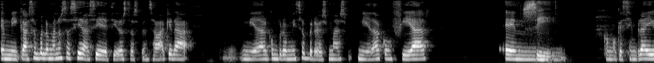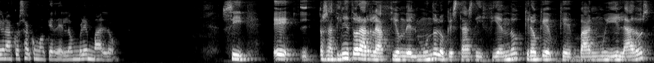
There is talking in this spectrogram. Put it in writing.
en mi caso, por lo menos, ha sido así, decir, ostras, pensaba que era miedo al compromiso, pero es más miedo a confiar en... Sí. Como que siempre hay una cosa como que del hombre malo. Sí, eh, o sea, tiene toda la relación del mundo lo que estás diciendo, creo que, van muy hilados,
